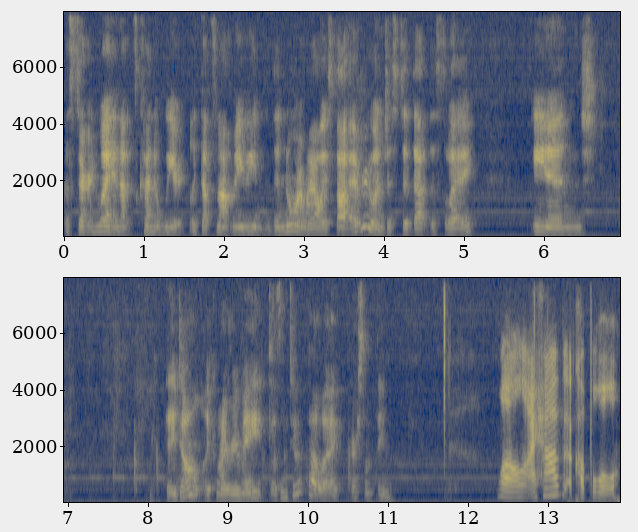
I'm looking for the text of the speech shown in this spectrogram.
a certain way and that's kind of weird. Like that's not maybe the norm. I always thought everyone just did that this way. And they don't. Like my roommate doesn't do it that way or something. Well, I have a couple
